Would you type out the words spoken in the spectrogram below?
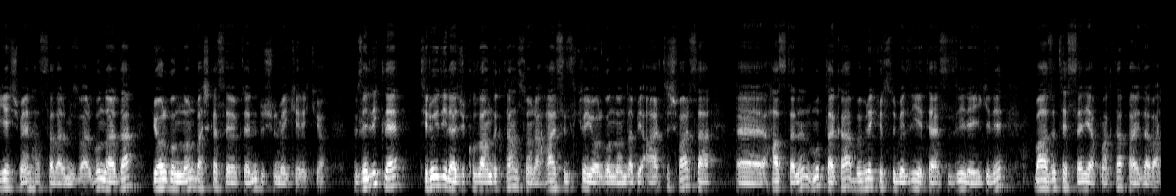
geçmeyen hastalarımız var. Bunlarda yorgunluğun başka sebeplerini düşünmek gerekiyor. Özellikle tiroid ilacı kullandıktan sonra halsizlik ve yorgunluğunda bir artış varsa e, hastanın mutlaka böbrek üstü bezi yetersizliği ile ilgili bazı testler yapmakta fayda var.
